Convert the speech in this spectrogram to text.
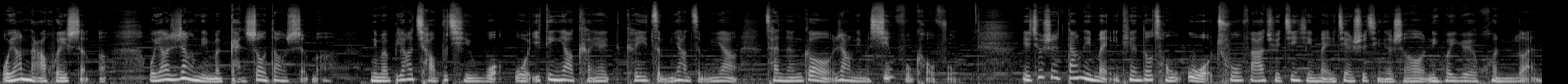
我要拿回什么，我要让你们感受到什么。你们不要瞧不起我，我一定要可以可以怎么样怎么样才能够让你们心服口服。也就是当你每一天都从我出发去进行每一件事情的时候，你会越混乱。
